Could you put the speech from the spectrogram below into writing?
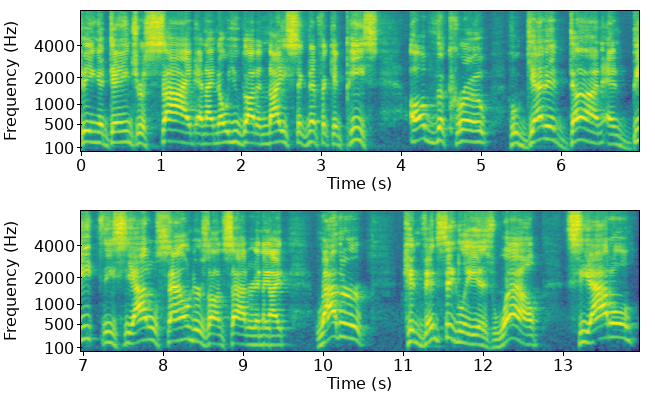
being a dangerous side. And I know you got a nice, significant piece of the crew who get it done and beat the Seattle Sounders on Saturday night rather convincingly as well. Seattle,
